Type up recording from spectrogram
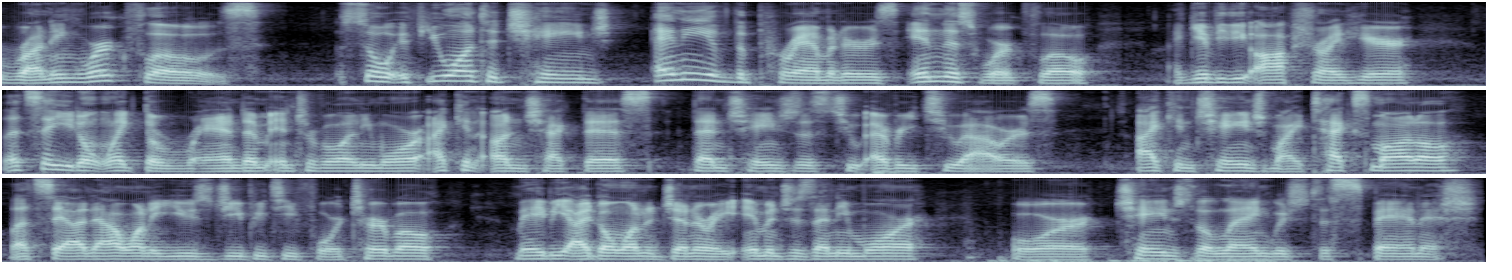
running workflows. So if you want to change any of the parameters in this workflow, I give you the option right here. Let's say you don't like the random interval anymore. I can uncheck this, then change this to every two hours. I can change my text model. Let's say I now want to use GPT-4 Turbo. Maybe I don't want to generate images anymore or change the language to Spanish.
